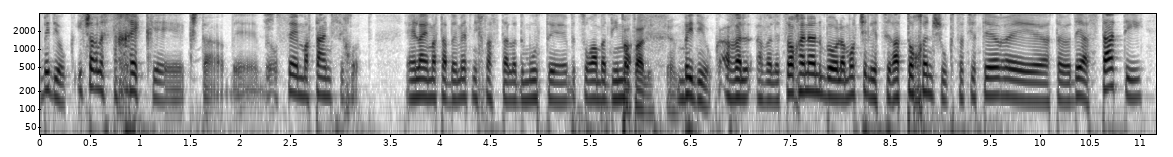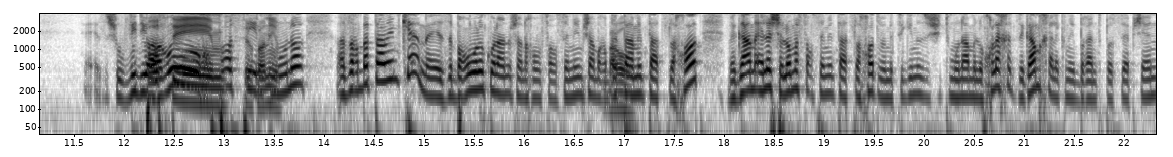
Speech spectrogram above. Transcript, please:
בדיוק, אי אפשר לשחק אה, כשאתה עושה 200 שיחות. אלא אם אתה באמת נכנסת לדמות אה, בצורה מדהימה. טוטאלית, כן. בדיוק, אבל, אבל לצורך העניין בעולמות של יצירת תוכן שהוא קצת יותר, אה, אתה יודע, סטטי, איזשהו וידאו פוסטים, ערוך, פוסטים, סרטונים. תמונות, אז הרבה פעמים כן, אה, זה ברור לכולנו שאנחנו מפרסמים שם הרבה ברור. פעמים את ההצלחות, וגם אלה שלא מפרסמים את ההצלחות ומציגים איזושהי תמונה מלוכלכת, זה גם חלק מ brand perception,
